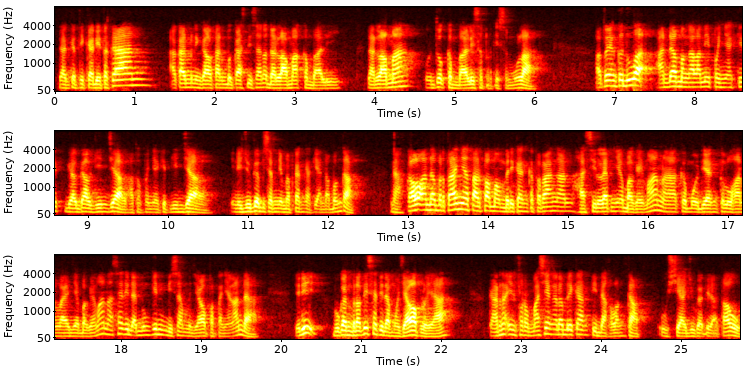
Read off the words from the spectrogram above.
Dan ketika ditekan akan meninggalkan bekas di sana dan lama kembali dan lama untuk kembali seperti semula. Atau yang kedua, Anda mengalami penyakit gagal ginjal atau penyakit ginjal. Ini juga bisa menyebabkan kaki Anda bengkak. Nah, kalau Anda bertanya tanpa memberikan keterangan hasil labnya bagaimana, kemudian keluhan lainnya bagaimana, saya tidak mungkin bisa menjawab pertanyaan Anda. Jadi, bukan berarti saya tidak mau jawab loh ya. Karena informasi yang Anda berikan tidak lengkap. Usia juga tidak tahu.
